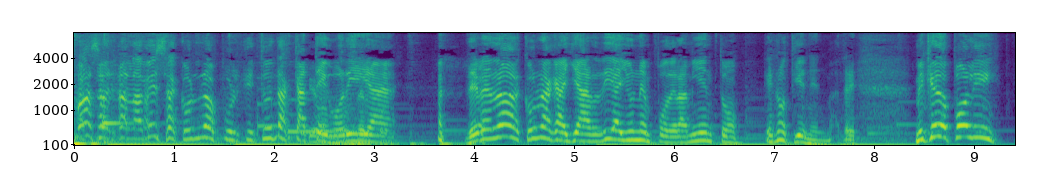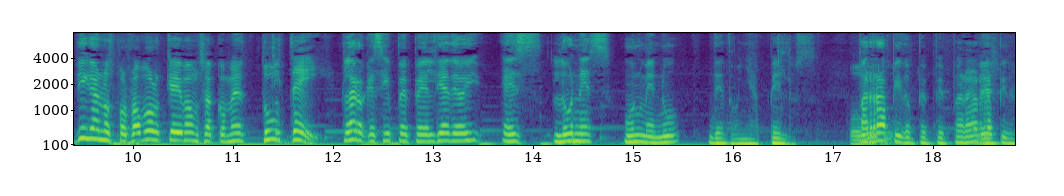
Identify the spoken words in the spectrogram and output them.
Pasan a la mesa con una pulcritud, una categoría. De verdad, con una gallardía y un empoderamiento que no tienen madre. Mi querido Poli, díganos por favor qué vamos a comer today. Claro que sí, Pepe. El día de hoy es lunes, un menú de Doña Pelos. Para rápido, Pepe, para rápido.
